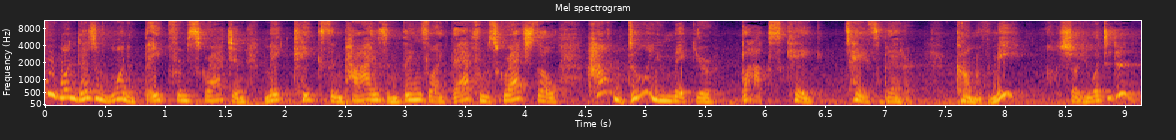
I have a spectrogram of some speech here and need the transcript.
Everyone doesn't want to bake from scratch and make cakes and pies and things like that from scratch, so how do you make your box cake taste better? Come with me, I'll show you what to do.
